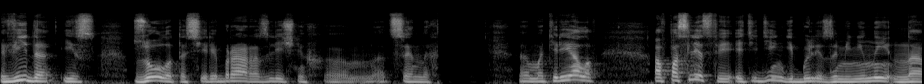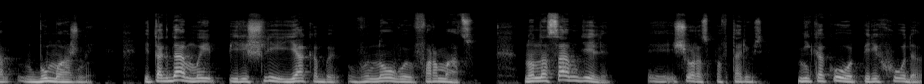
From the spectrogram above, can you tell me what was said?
вида из золота, серебра, различных ценных материалов – а впоследствии эти деньги были заменены на бумажные. И тогда мы перешли якобы в новую формацию. Но на самом деле, э, еще раз повторюсь, никакого перехода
